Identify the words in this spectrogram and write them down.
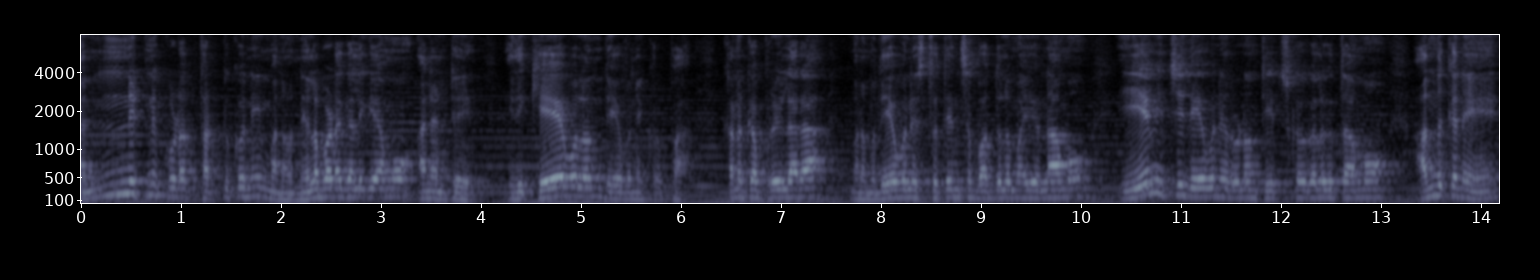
అన్నిటిని కూడా తట్టుకొని మనం నిలబడగలిగాము అని అంటే ఇది కేవలం దేవుని కృప. కనుక ప్రియులరా మనము దేవుని స్థుతించబద్దులమై ఉన్నాము. ఏమిచ్చి దేవుని రుణం తీర్చుకోగలుగుతామో? అందుకనే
